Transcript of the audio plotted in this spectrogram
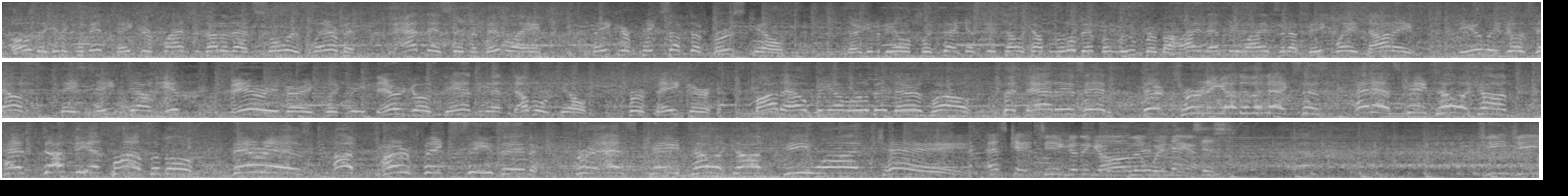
Oh, they're going to come in. Faker flashes out of that solar flare, but Madness in the mid lane. Faker picks up the first kill. They're going to be able to push back SK Telecom a little bit, but Looper behind enemy lines in a big way. Dade nearly goes down. They take down it very, very quickly. There goes Dandy, a double kill for Faker. Mata helping out a little bit there as well, but that is it. They're turning onto the Nexus, and SK Telecom has done the impossible. There is a perfect season for SK Telecom T1K. SKT going to go oh, for the oh, win Nexus. here.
